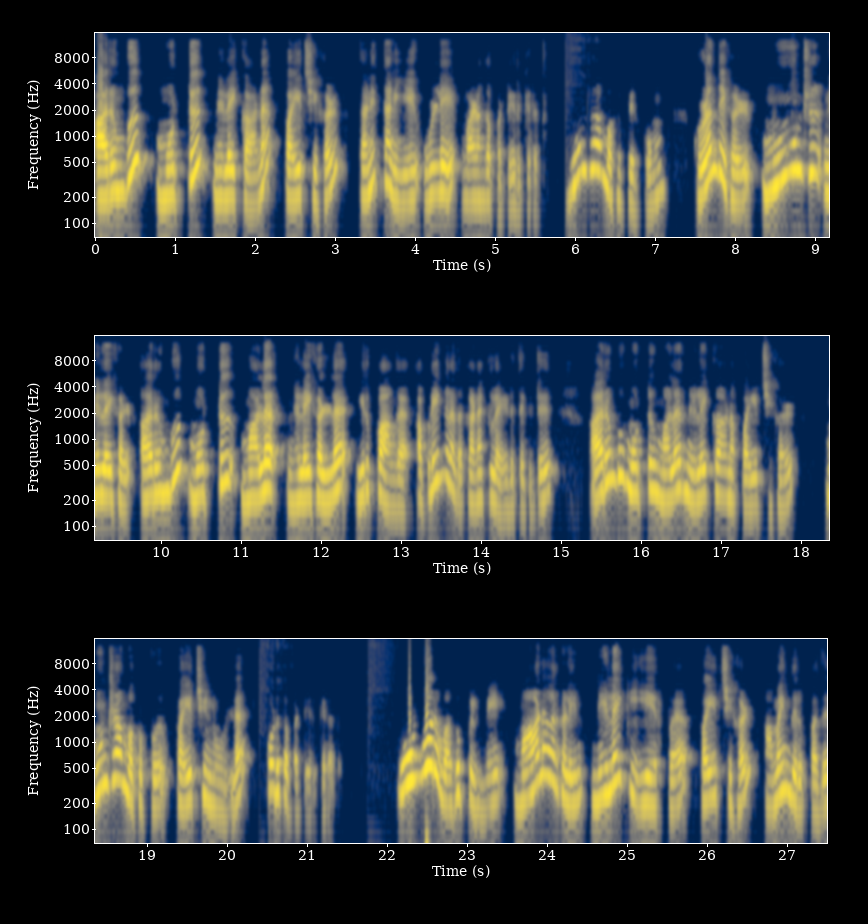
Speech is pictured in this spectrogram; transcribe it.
அரும்பு மொட்டு நிலைக்கான பயிற்சிகள் தனித்தனியே உள்ளே வழங்கப்பட்டு இருக்கிறது மூன்றாம் வகுப்பிற்கும் குழந்தைகள் மூன்று நிலைகள் அரும்பு மொட்டு மலர் நிலைகளில் இருப்பாங்க. அப்படிங்கிறத கணக்கில் எடுத்துக்கிட்டு அரும்பு மொட்டு மலர் நிலைக்கான பயிற்சிகள் மூன்றாம் வகுப்பு பயிற்சி நூலில் கொடுக்கப்பட்டிருக்கிறது. ஒவ்வொரு வகுப்பிலுமே மாணவர்களின் நிலைக்கு ஏற்ப பயிற்சிகள் அமைந்திருப்பது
